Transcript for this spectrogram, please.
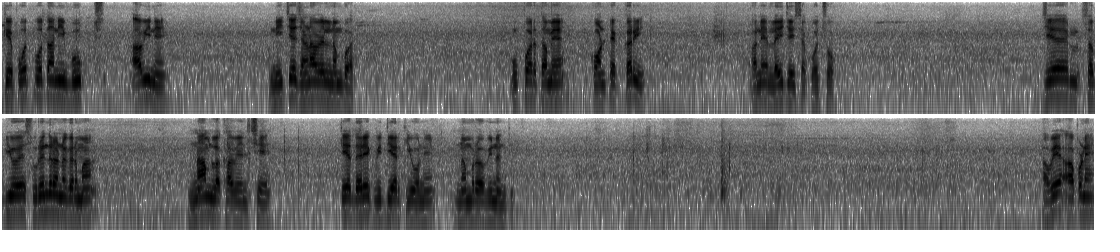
કે પોતપોતાની બુક્સ આવીને નીચે જણાવેલ નંબર ઉપર તમે કોન્ટેક કરી અને લઈ જઈ શકો છો. જે સભ્યોએ સુરેન્દ્રનગરમાં નામ લખાવેલ છે. તે દરેક વિદ્યાર્થીઓને નમ્ર વિનંતી. હવે આપણે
